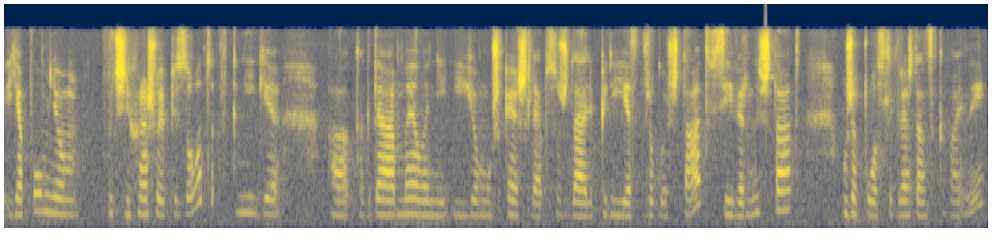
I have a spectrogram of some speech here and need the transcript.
Я помню очень хорошо эпизод в книге, а, когда Мелани и ее муж Эшли обсуждали переезд в другой штат, в северный штат, уже после гражданской войны.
